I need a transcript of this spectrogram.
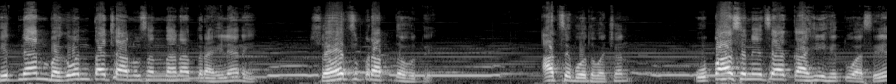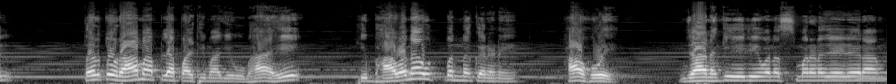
हे ज्ञान भगवंताच्या अनुसंधानात राहिल्याने सहज प्राप्त होते. आजचे बोधवचन उपासनेचा काही हेतू असेल तर तो राम आपल्या पाठीमागे उभा आहे ही भावना उत्पन्न करणे हा होय. जानकी जीवन स्मरण जय जय राम.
